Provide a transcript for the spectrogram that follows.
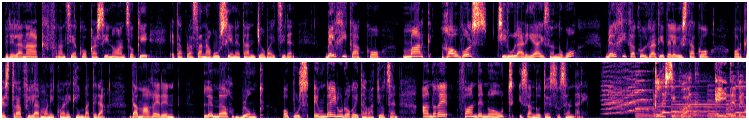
bere lanak Frantziako kasino antzoki eta plaza nagusienetan jo baitziren. Belgikako Mark Gaubols txirularia izan dugu, Belgikako irrati telebistako orkestra filarmonikoarekin batera. Damageren Lemer Blanc opus eundairurogeita bat jotzen. Andre van den Noot izan dute zuzendari. Klasikoak eite ben.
